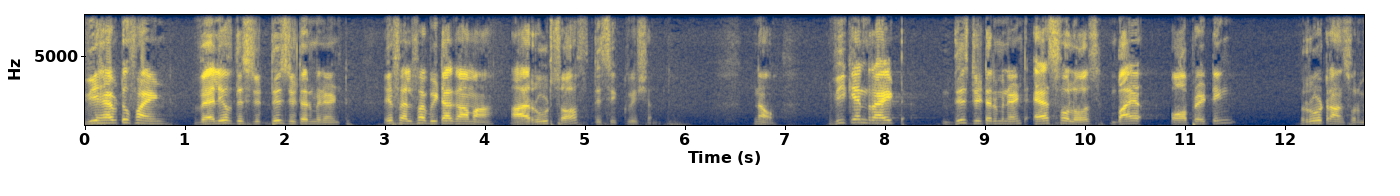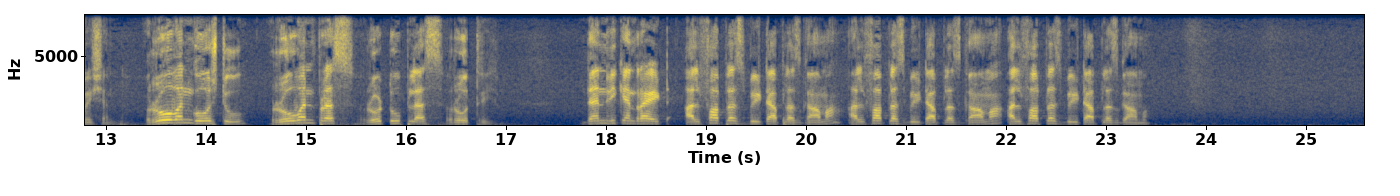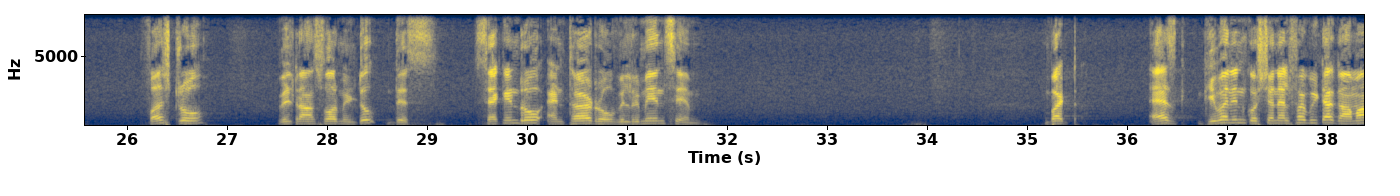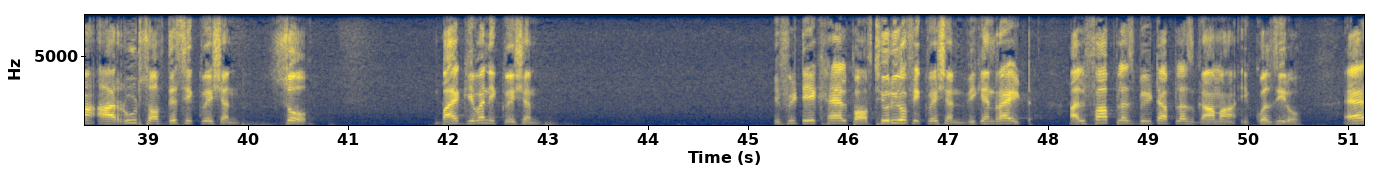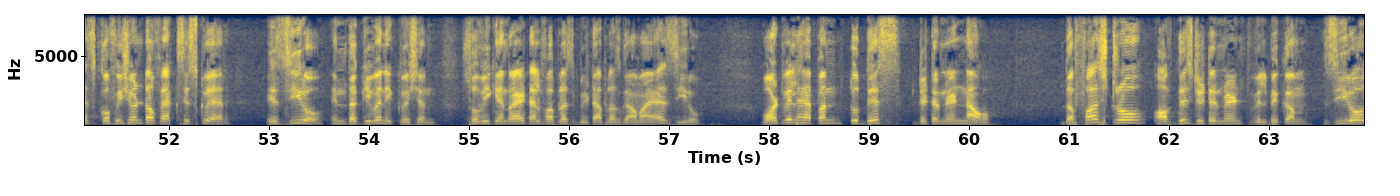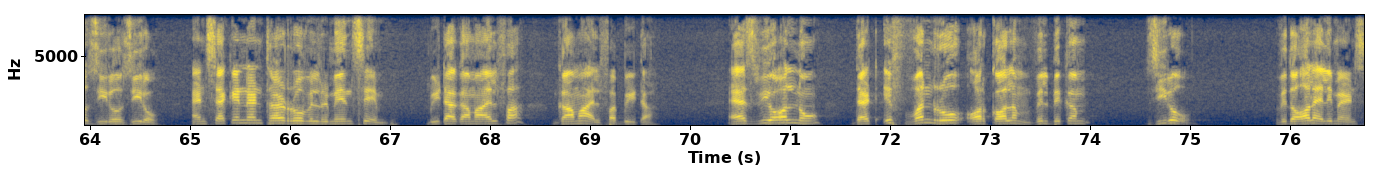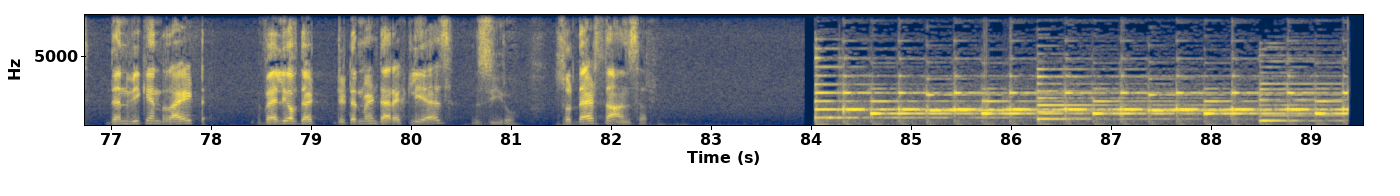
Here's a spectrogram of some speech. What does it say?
we have to find value of this, this determinant if alpha, beta, gamma are roots of this equation. Now, we can write this determinant as follows by operating row transformation. Row 1 goes to row 1 plus row 2 plus row 3. Then we can write alpha plus beta plus gamma, alpha plus beta plus gamma, alpha plus beta plus gamma. First row will transform into this. Second row and third row will remain same. But as given in question alpha, beta, gamma are roots of this equation. So, by given equation, if we take help of theory of equation, we can write alpha plus beta plus gamma equals 0. As coefficient of x square is 0 in the given equation. So we can write alpha plus beta plus gamma as 0. What will happen to this determinant now? The first row of this determinant will become 0, 0, 0 and second and third row will remain same. Beta gamma alpha gamma alpha beta. As we all know that if one row or column will become 0 with all elements then we can write value of that determinant directly as 0 so that's the answer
